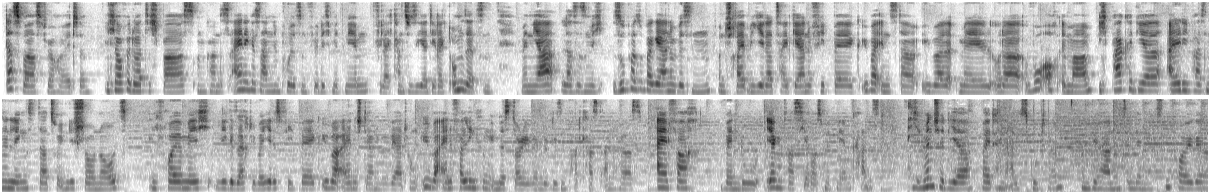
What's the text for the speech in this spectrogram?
Das war's für heute. Ich hoffe, du hattest Spaß und konntest einiges an Impulsen für dich mitnehmen. Vielleicht kannst du sie ja direkt umsetzen. Wenn ja, lass es mich super, super gerne wissen und schreib mir jederzeit gerne Feedback über Insta, über Mail oder wo auch immer. Ich packe dir all die passenden Links dazu in die Show Notes. Ich freue mich, wie gesagt, über jedes Feedback, über eine Sternebewertung, über eine Verlinkung in der Story, wenn du diesen Podcast anhörst. Einfach wenn du irgendwas hieraus mitnehmen kannst. Ich wünsche dir weiterhin alles Gute und wir hören uns in der nächsten Folge.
